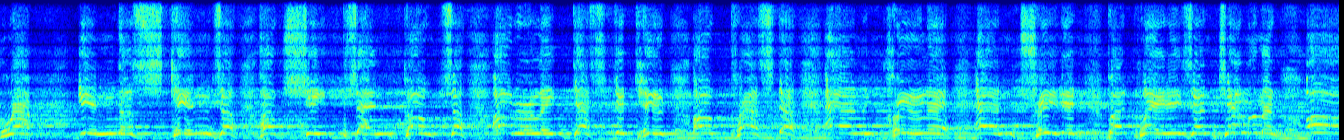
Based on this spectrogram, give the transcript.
wrapped in the skins of sheep and goats, utterly destitute, oppressed, and cruelly entreated. But, ladies and gentlemen, all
